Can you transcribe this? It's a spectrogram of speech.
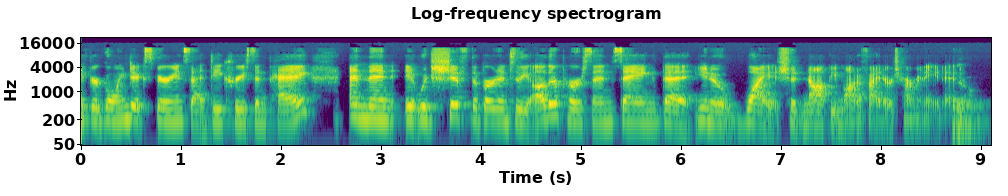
if you're going to experience that decrease in pay. And then it would shift the burden to the other person saying that, you know, why it should not be modified or terminated. Yeah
